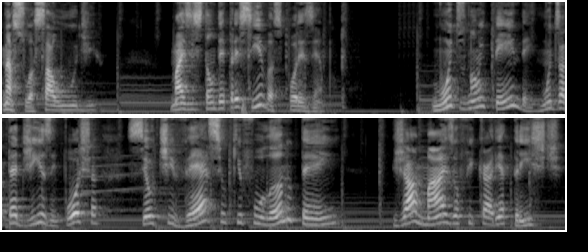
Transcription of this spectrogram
na sua saúde, mas estão depressivas, por exemplo. Muitos não entendem, muitos até dizem: Poxa, se eu tivesse o que Fulano tem, jamais eu ficaria triste.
